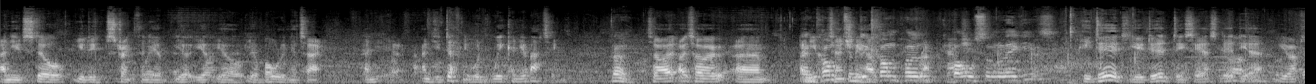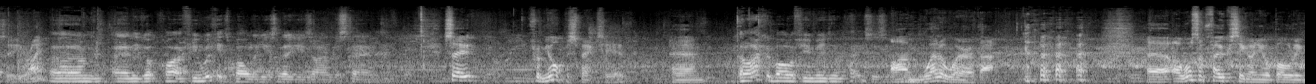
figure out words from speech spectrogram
and you'd still you'd strengthen your, your, your, your, your bowling attack and, and you definitely wouldn't weaken your batting. No. So, I, I- so um, and, And you Compton, potentially did Compton bowl some leggies? He did, you did, DCS did, yeah, you're absolutely right. Um, and he got quite a few wickets bowling his leggies, I understand. So, from your perspective, um, And I could bowl a few medium paces. I'm well aware of that. uh, I wasn't focusing on your bowling.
